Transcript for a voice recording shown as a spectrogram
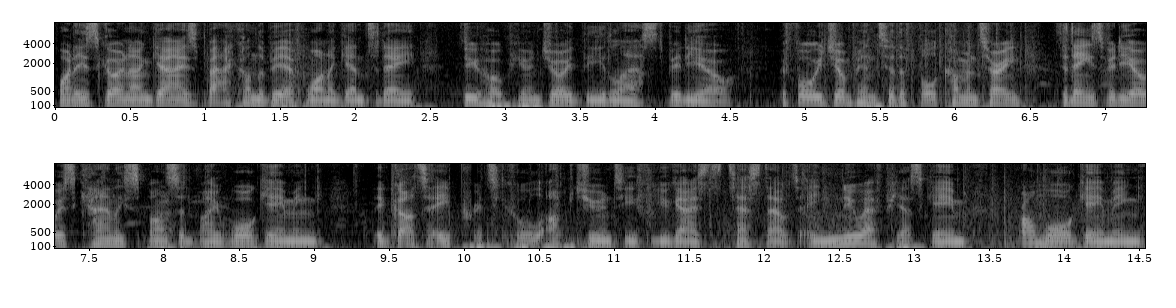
What is going on guys? Back on the BF1 again today. Do hope you enjoyed the last video. Before we jump into the full commentary, today's video is kindly sponsored by Wargaming. They've got a pretty cool opportunity for you guys to test out a new FPS game from Wargaming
